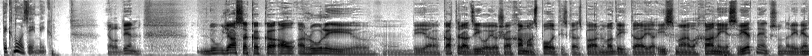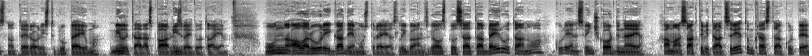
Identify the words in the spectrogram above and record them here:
tik nozīmīga? Jā, labdien! Nu, jāsaka, ka Al-Arūrī uh, bija katrā dzīvojošā Hamas politiskā spārna vadītāja Ismaila Hanijas vietnieks un arī viens no teroristu grupējuma militārā spārna izveidotājiem. Un Al-Arūrī gadiem uzturējās Libānas galvaspilsētā Beirūtā, no kurienes viņš koordinēja Hamas aktivitātes rietumkrastā, kur pie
